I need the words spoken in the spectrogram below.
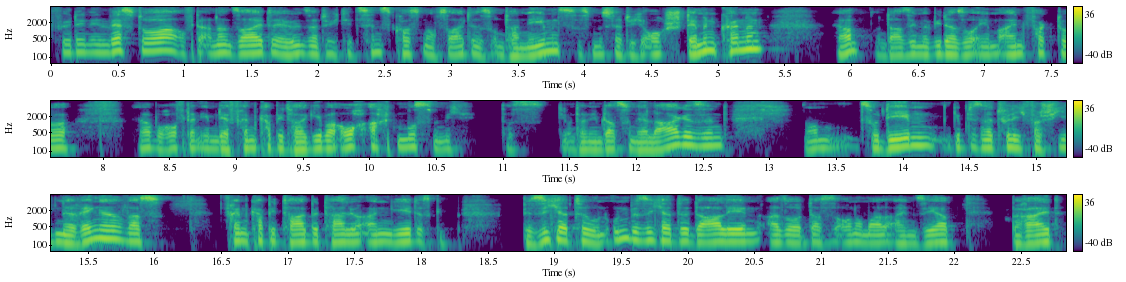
für den Investor. Auf der anderen Seite erhöhen sie natürlich die Zinskosten auf Seite des Unternehmens. Das müssen sie natürlich auch stemmen können. Ja, und da sehen wir wieder so eben einen Faktor, ja, worauf dann eben der Fremdkapitalgeber auch achten muss, nämlich, dass die Unternehmen dazu in der Lage sind. Ja, zudem gibt es natürlich verschiedene Ränge, was Fremdkapitalbeteiligung angeht. Es gibt besicherte und unbesicherte Darlehen. Also das ist auch nochmal ein sehr breit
